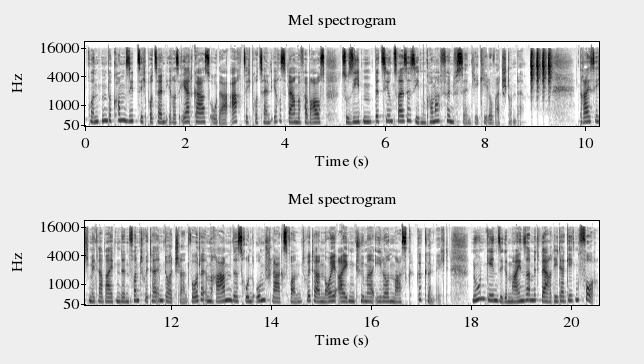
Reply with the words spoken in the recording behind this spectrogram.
Industriekunden bekommen 70 Prozent ihres Erdgas- oder 80 Prozent ihres Wärmeverbrauchs zu 7 bzw. 7,5 Cent je Kilowattstunde. 30 Mitarbeitenden von Twitter in Deutschland wurde im Rahmen des Rundumschlags von Twitter-Neueigentümer Elon Musk gekündigt. Nun gehen sie gemeinsam mit Verdi dagegen vor.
